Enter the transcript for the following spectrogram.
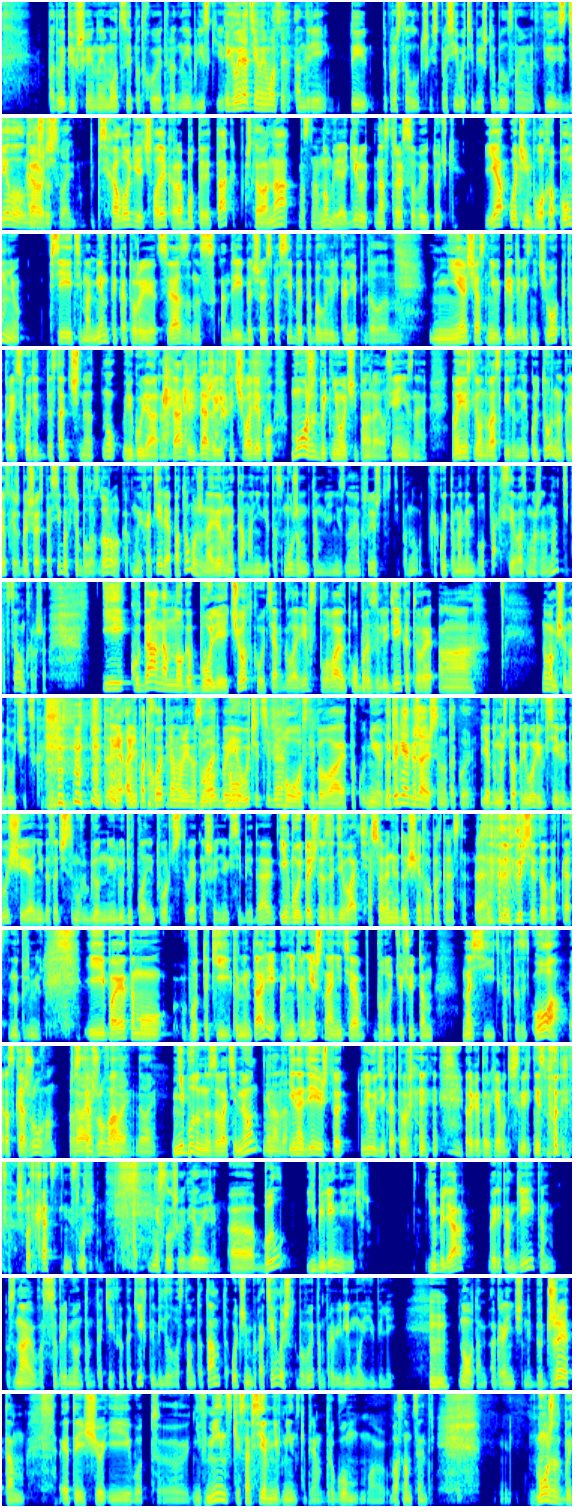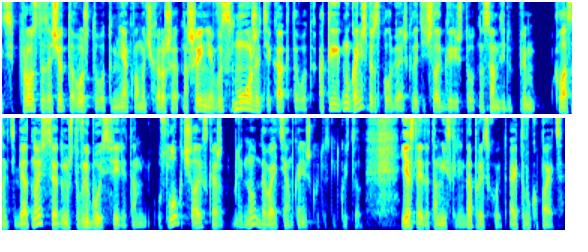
подвыпившие на эмоции подходят, родные, близкие. И говорят тебе на эмоциях, Андрей, ты, ты просто лучший. Спасибо тебе, что был с нами в это. Ты сделал нашу Короче, свадьбу. психология человека работает так, что Как? она в основном реагирует на стрессовые точки. Я очень плохо помню все эти моменты, которые связаны с Андреем. Большое спасибо, это было великолепно. Да ладно. Не, сейчас не выпендриваясь ничего, это происходит достаточно, ну, регулярно, да, то есть даже если человеку, может быть, не очень понравилось, я не знаю, но если он воспитанный и культурный, он пойдет, скажет большое спасибо, все было здорово, как мы и хотели, а потом уже, наверное, там они где-то с мужем, там, я не знаю, обсудят, что, типа, ну, какой-то момент был так себе, возможно, но, типа, в целом хорошо. И куда намного более четко у тебя в голове всплывают образы людей, которые, а, ну, вам еще надо учиться, конечно. Они, они подходят прямо во время свадьбы и ну, учат тебя. После бывает такое. Нет, Но и ты так- не обижаешься на такое. Я думаю, что априори все ведущие, они достаточно самовлюбленные люди в плане творчества и отношения к себе, да? Их будет точно задевать. Особенно ведущий этого подкаста. Да. Особенно ведущие этого подкаста, например. И поэтому вот такие комментарии, они, конечно, они тебя будут чуть-чуть там носить, как-то... О, расскажу вам, Давай, расскажу вам. Давай, давай. Не буду называть имен. Не надо. И надеюсь, что люди, которые, про которых я буду сейчас говорить, не смотрят ваш подкаст и не слушают. Не слушают, я уверен. А, Был юбилейный вечер. Юбиляр говорит, Андрей, там, знаю вас со времен там таких-то, таких-то, видел вас там-то, там-то. Очень бы хотелось, чтобы вы там провели мой юбилей. Мгм. Ну, там ограниченный бюджет, там это еще и вот э, не в Минске, совсем не в Минске, прям в другом э, областном центре. Может быть, просто за счет того, что вот у меня к вам очень хорошие отношения, вы сможете как-то вот... А ты, ну, конечно, располагаешь, когда тебе человек говорит, что вот на самом деле прям классно к тебе относится, я думаю, что в любой сфере там услуг человек скажет, блин, ну, давайте я вам, конечно, какую-то скидку сделаю. Если это там искренне, да, происходит, а это выкупается.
